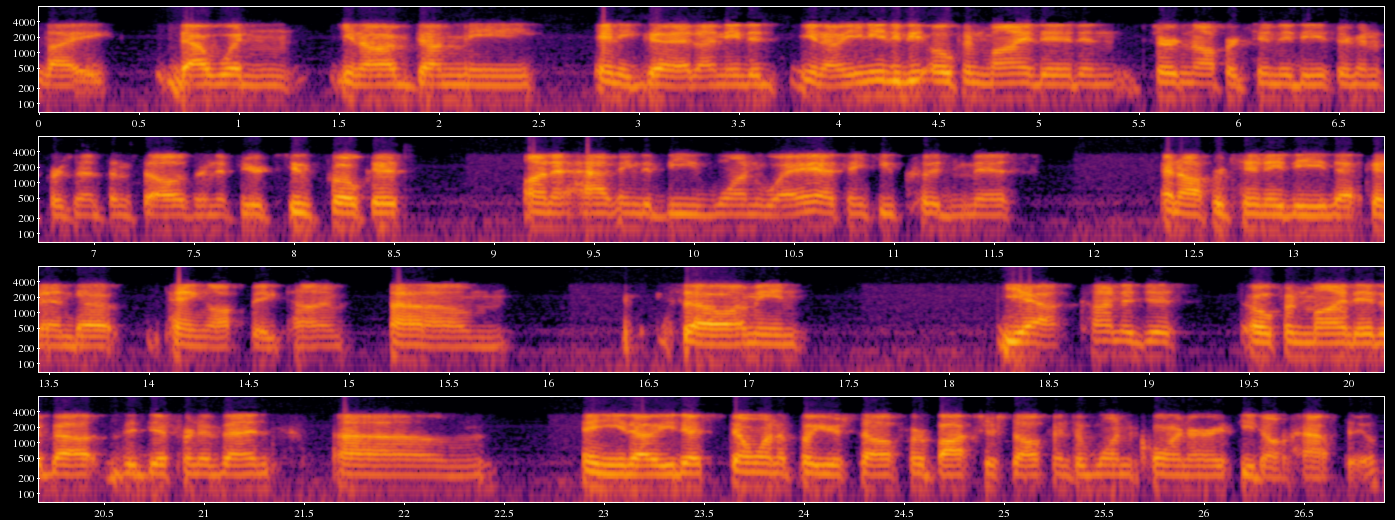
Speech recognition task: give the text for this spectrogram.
like that wouldn't you know have done me any good. I needed you know you need to be open minded, and certain opportunities are going to present themselves, and if you're too focused on it having to be one way, I think you could miss an opportunity that could end up paying off big time. Um, so I mean, yeah, kind of just open minded about the different events. Um, and you know, you just don't want to put yourself or box yourself into one corner if you don't have to.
